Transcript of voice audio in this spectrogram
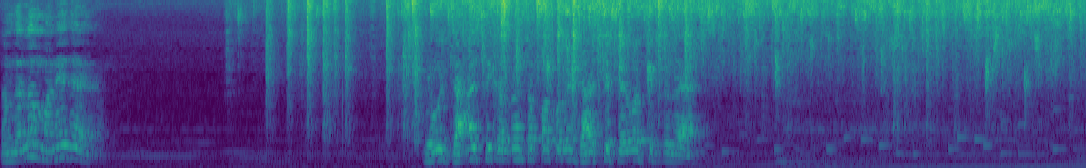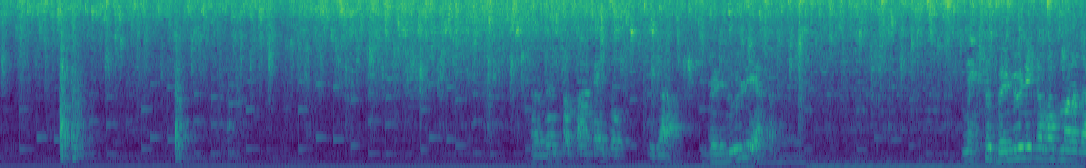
ನಮ್ದೆಲ್ಲ ಮನೆದೆ. ನೀವು ಜಾಸ್ತಿ ಕರ್ಬೇವಿನ ಸೊಪ್ಪು ಹಾಕಿದ್ರೆ ಜಾಸ್ತಿ ಫ್ಲೇವರ್ ಸಿಗ್ತದೆ. ಹಾಕಾಯ್ತು ಈಗ ಬೆಳ್ಳುಳ್ಳಿ ಹಾಕೋಣ ನೆಕ್ಸ್ಟ್ ಬೆಳ್ಳುಳ್ಳಿ ಕಬಾಬ್ ಮಾಡೋದ.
